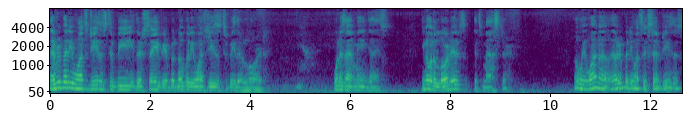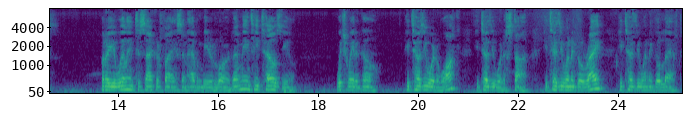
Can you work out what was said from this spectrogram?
Everybody wants Jesus to be their savior, but nobody wants Jesus to be their Lord. Yeah. What does that mean, guys? You know what a Lord is? It's master. Oh, we want to. Everybody wants to accept Jesus, but are you willing to sacrifice and have him be your Lord? That means he tells you which way to go. He tells you where to walk. He tells you where to stop. He tells you when to go right. He tells you when to go left.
